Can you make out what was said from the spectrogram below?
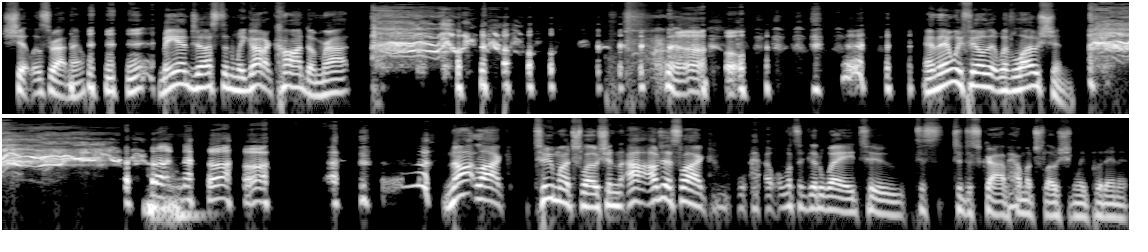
shitless right now. me and Justin, we got a condom, right? no. And then we filled it with lotion. no. not like too much lotion. I'll, I'll just like, what's a good way to to to describe how much lotion we put in it?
